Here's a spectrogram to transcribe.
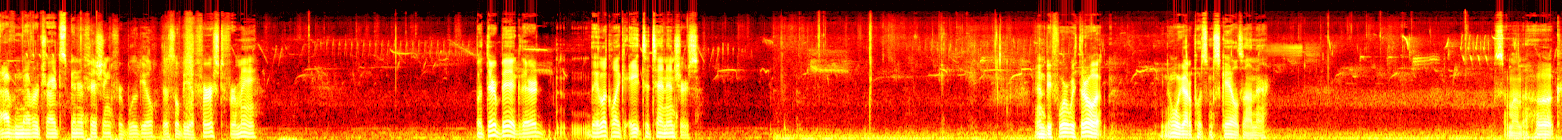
I've never tried spinner fishing for bluegill. This will be a first for me. But they're big. They're they look like eight to ten inches. And before we throw it, you know we got to put some scales on there. Some on the hook.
